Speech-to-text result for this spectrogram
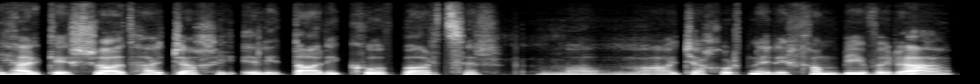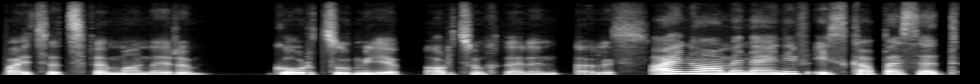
իհարկե շատ հաճախ էլի տարիքով բարձր հաճախորդների խմբի վրա, բայց այդ սխեմաները գործում եւ արդյունքներ են տալիս։ Այնուամենայնիվ իսկապես այդ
